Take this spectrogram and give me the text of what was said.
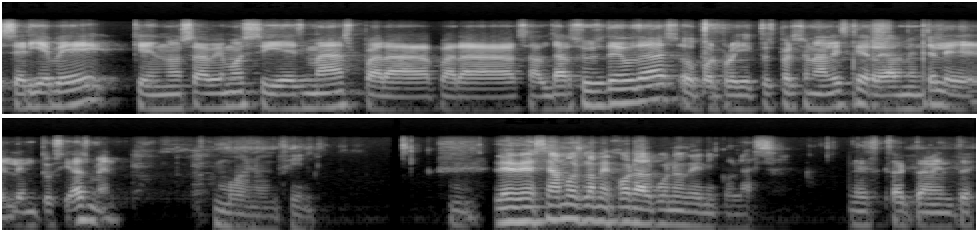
serie B, que no sabemos si es más para, saldar sus deudas o por proyectos personales que realmente le, entusiasmen. Bueno, en fin. Le deseamos lo mejor al bueno de Nicolás. Exactamente.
